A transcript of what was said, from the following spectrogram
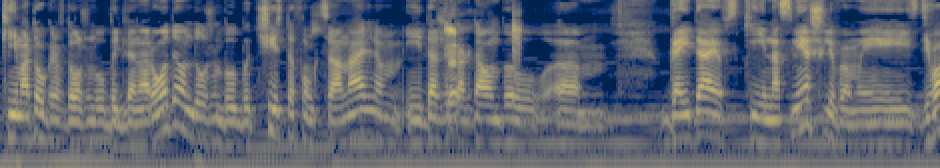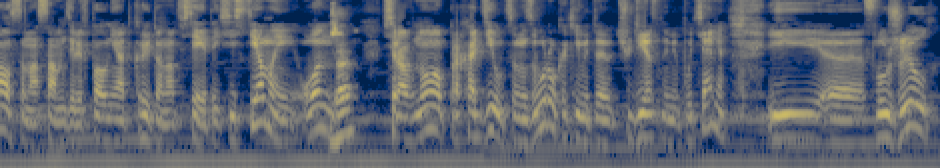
кинематограф должен был быть для народа, он должен был быть чисто функциональным, и даже когда он был... Эм, гайдаевский насмешливым и издевался, на самом деле, вполне открыто над всей этой системой, он да. все равно проходил цензуру какими-то чудесными путями и э, служил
